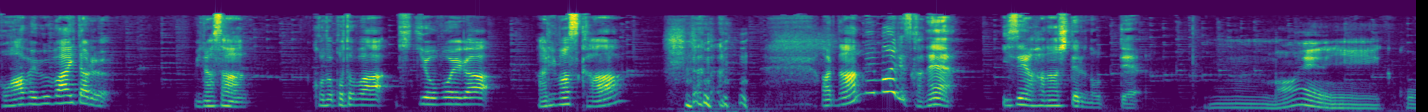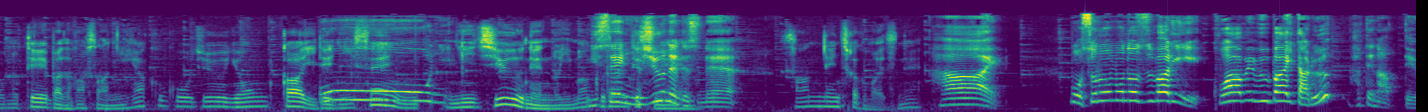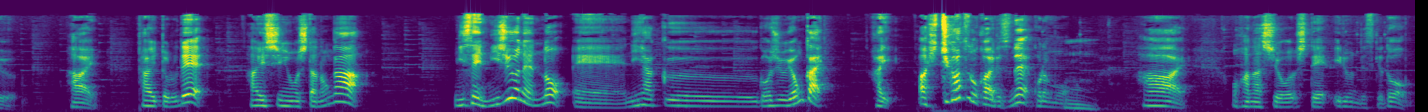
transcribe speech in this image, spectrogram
コアウェブバイタル。皆さんこの言葉聞き覚えがありますか？あれ何年前ですかね？以前話してるのって。うーん、前にこのテーマで話したのは254回でおー2020年の今くらいですね。2020年ですね。3年近く前ですね。はーい。もうそのものズバリコアウェブバイタル？はてなっていう。はいタイトルで配信をしたのが2020年の、えー、254回。はい。あ7月の回ですね。これも、うん。はい。お話をしているんですけど、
